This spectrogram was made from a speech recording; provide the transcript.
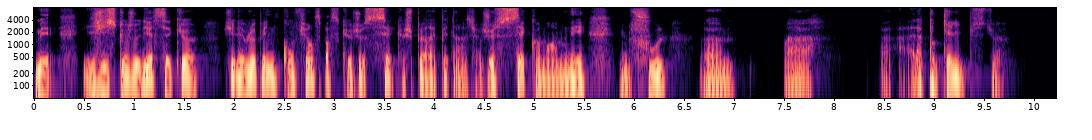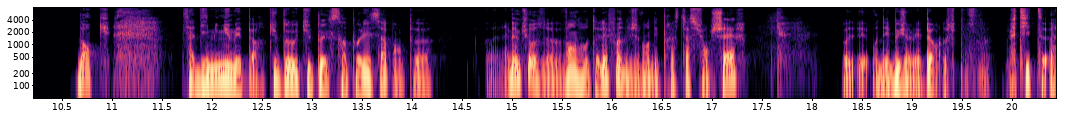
Mais ce que je veux dire, c'est que j'ai développé une confiance parce que je sais que je peux répéter un Je sais comment amener une foule euh, à, l'apocalypse, tu vois. Donc, ça diminue mes peurs. Tu peux, tu peux extrapoler ça, un peu euh, la même chose. Vendre au téléphone. Je vends des prestations chères au, début j'avais peur petite euh,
